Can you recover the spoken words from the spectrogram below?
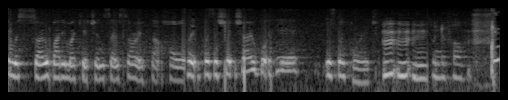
Lighting was so bad in my kitchen, so sorry if that whole clip was a shit show, but here is my porridge. Mm-mm-mm. Wonderful.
